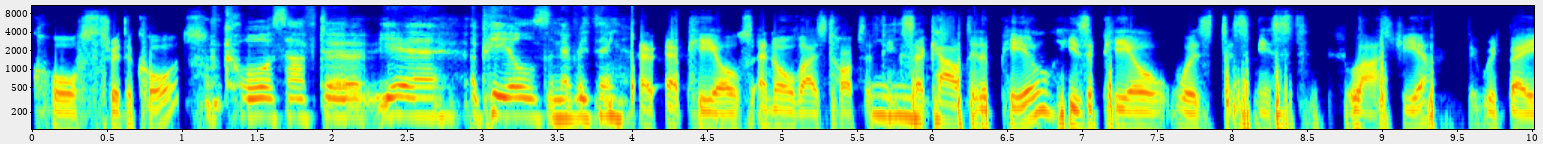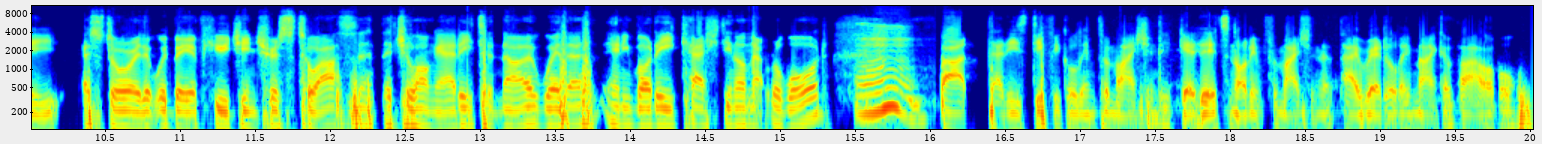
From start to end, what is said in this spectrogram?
course through the courts. Of course, after, yeah, appeals and everything. A- appeals and all those types of things. Mm. So Carl did appeal. His appeal was dismissed last year. It would be a story that would be of huge interest to us at the Geelong Addy to know whether anybody cashed in on that reward. Mm. But that is difficult information to get. It's not information that they readily make available.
